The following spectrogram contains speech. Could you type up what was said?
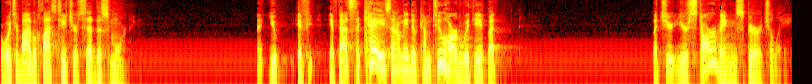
Or what your Bible class teacher said this morning? You, if, if that's the case, I don't mean to come too hard with you, but but you're, you're starving spiritually.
